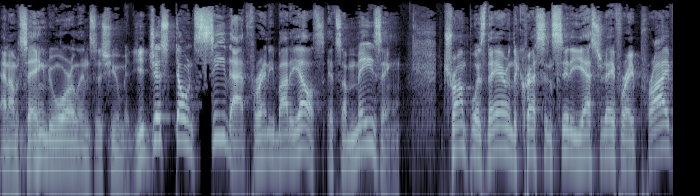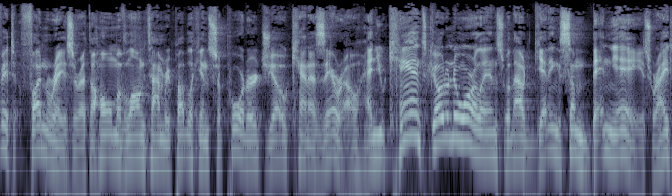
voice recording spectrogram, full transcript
and I'm saying New Orleans is humid. You just don't see that for anybody else. It's amazing. Trump was there in the Crescent City yesterday for a private fundraiser at the home of longtime Republican supporter Joe Canizaro. And you can't go to New Orleans without getting some beignets, right?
